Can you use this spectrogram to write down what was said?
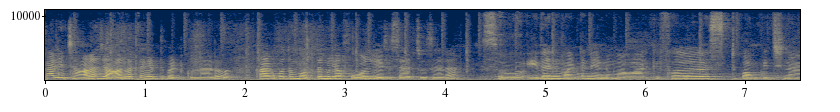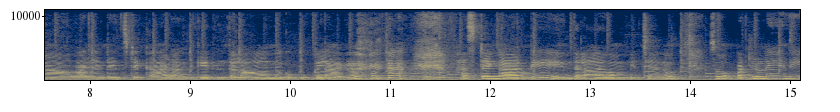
కానీ చాలా జాగ్రత్తగా ఎత్తి పెట్టుకున్నాడు కాకపోతే మొత్తం ఇలా ఫోల్డ్ చేసేసారు చూసారా? సో ఇదనమాట నేను మా వారికి ఫస్ట్ పంపించిన వ్యాలంటైన్స్ డే కార్డ్. అందుకే ఇది ఇంతలా ఉంది ఒక బుక్ లాగా. ఫస్ట్ టైం కాబట్టి ఇంతలాగా పంపించాను. సో అప్పట్లోనే ఇది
